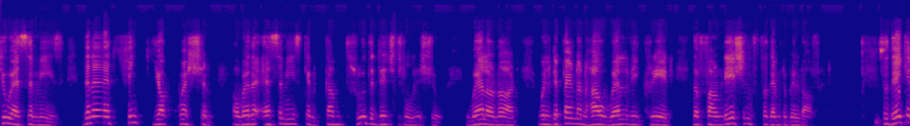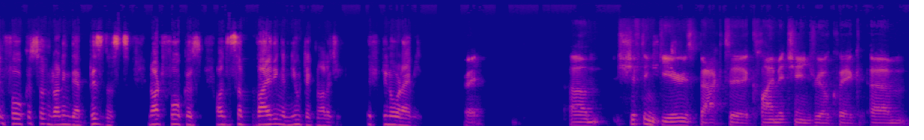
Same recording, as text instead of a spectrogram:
to SMEs, then I think your question of whether SMEs can come through the digital issue well or not will depend on how well we create the foundation for them to build off it. So they can focus on running their business, not focus on surviving a new technology, if you know what I mean. Right. Um, shifting gears back to climate change real quick. Um,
